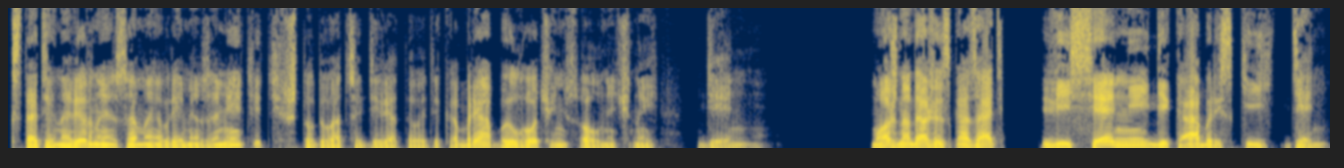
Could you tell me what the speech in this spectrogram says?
Кстати, наверное, самое время заметить, что 29 декабря был очень солнечный день. Можно даже сказать, весенний декабрьский день.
